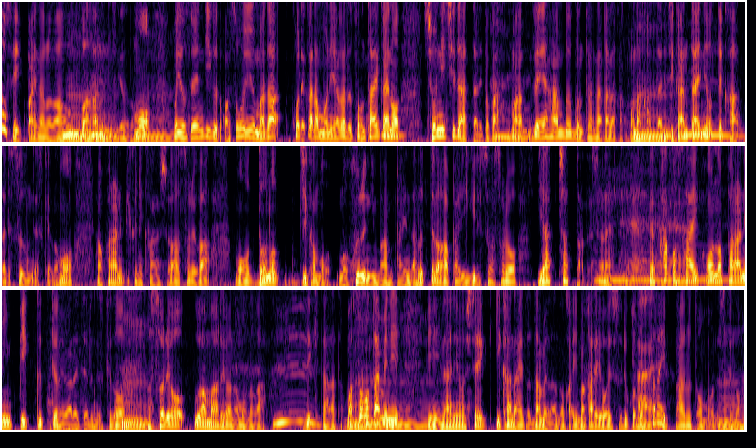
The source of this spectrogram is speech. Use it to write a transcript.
勝戦いっぱいになるのは分かるんですけれども、まあ予選リーグとかそういうまだこれから盛り上がるその大会の初日であったりとか、まあ前半部分ってのはなかなか来なかったり、時間帯によって変わったりするんですけども、パラリンピックに関してはそれがもうどの時間ももうフルに満杯になるっていうのがやっぱりイギリスがそれをやっちゃったんですよね。で過去最高のパラリンピックっていうのは言われてるんですけど、まあそれを上回るようなものができたらと。まあそのためにえー何をしていかないとダメなのか、今から用意することってのはいっぱいあると思うんですけど。はい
